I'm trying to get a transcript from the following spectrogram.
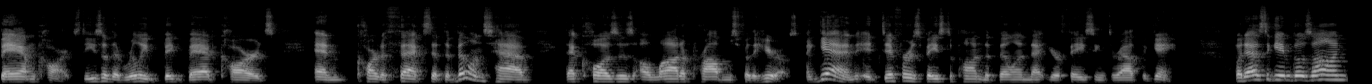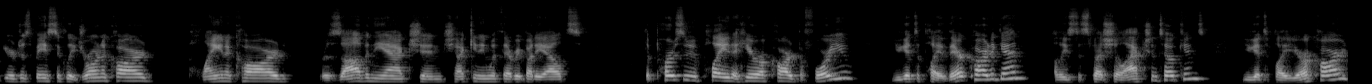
BAM cards. These are the really big bad cards and card effects that the villains have that causes a lot of problems for the heroes. Again, it differs based upon the villain that you're facing throughout the game. But as the game goes on, you're just basically drawing a card, playing a card, resolving the action, checking in with everybody else. The person who played a hero card before you, you get to play their card again, at least the special action tokens. You get to play your card.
